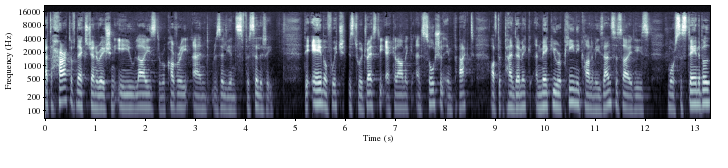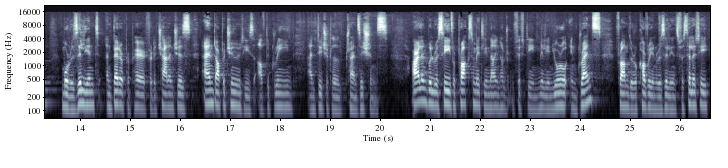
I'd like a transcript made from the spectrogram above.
At the heart of Next Generation EU lies the Recovery and Resilience Facility, the aim of which is to address the economic and social impact of the pandemic and make European economies and societies more sustainable, more resilient, and better prepared for the challenges and opportunities of the green and digital transitions. Ireland will receive approximately 915 million euro in grants from the Recovery and Resilience Facility,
